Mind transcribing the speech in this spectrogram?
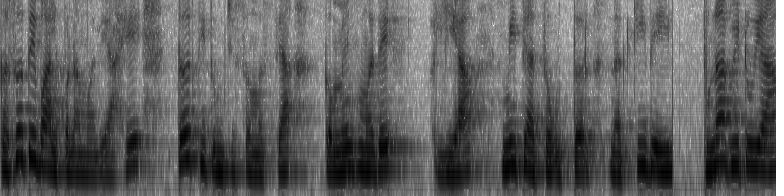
कसं ते बालपणामध्ये आहे तर ती तुमची समस्या कमेंटमध्ये लिहा. मी त्याचं उत्तर नक्की देईल. पुन्हा भेटूया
